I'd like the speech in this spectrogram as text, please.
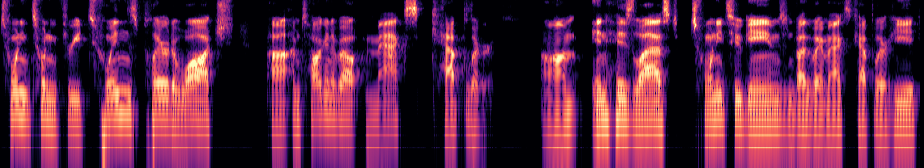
2023 Twins player to watch. Uh, I'm talking about Max Kepler. Um, in his last 22 games, and by the way, Max Kepler, he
